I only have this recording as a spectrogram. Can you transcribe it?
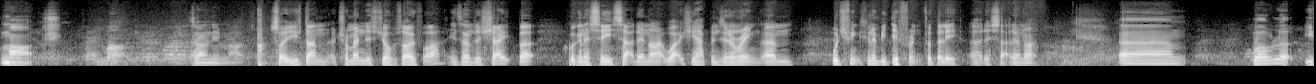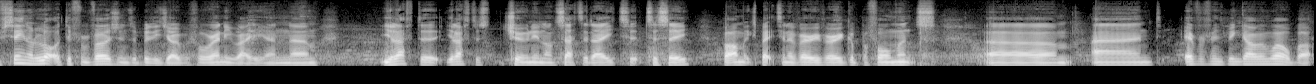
March. In March. It's only in March. So you've done a tremendous job so far in terms of shape, but we're going to see Saturday night what actually happens in a ring. Um, what do you think is going to be different for Billy uh, this Saturday night? Um, well, look, you've seen a lot of different versions of Billy Joe before, anyway, and um, you'll have to you'll have to tune in on Saturday to, to see. But I'm expecting a very very good performance, um, and everything's been going well. But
